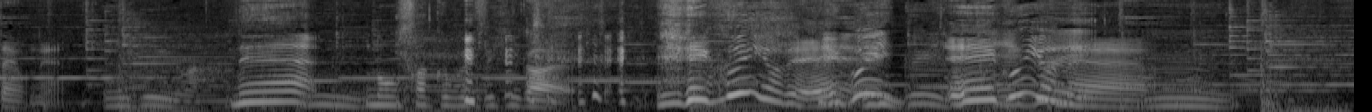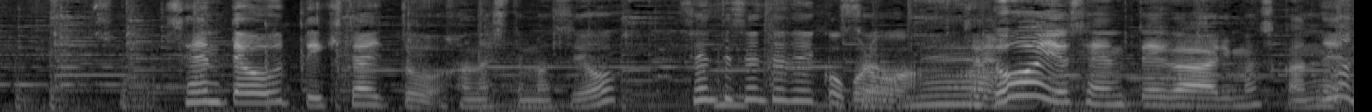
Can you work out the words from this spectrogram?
たよね。えぐいわ。ねえ、うん。農作物被害。えぐいよね。えぐい。えぐい。えぐいよね。う。ん先手を打っていきたいと話してますよ。先手先手でいこうこれは、ね。じゃあどういう先手がありますかね、まあ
